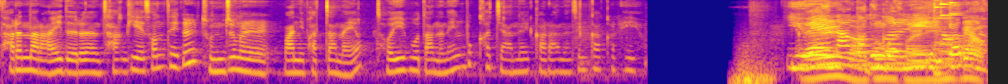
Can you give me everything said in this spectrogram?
다른 나라 아이들은 자기의 선택을 존중을 많이 받잖아요. 저희보다는 행복하지 않을까라는 생각을 해요. 유엔 아동권리 협약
